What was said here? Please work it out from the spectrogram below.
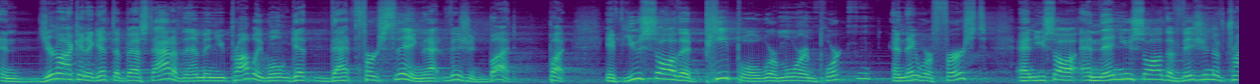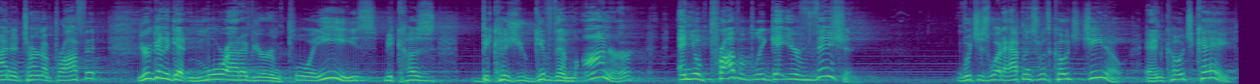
and you're not going to get the best out of them, and you probably won't get that first thing, that vision. But, but if you saw that people were more important and they were first, and you saw and then you saw the vision of trying to turn a profit you're going to get more out of your employees because because you give them honor and you'll probably get your vision, which is what happens with Coach Geno and Coach K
